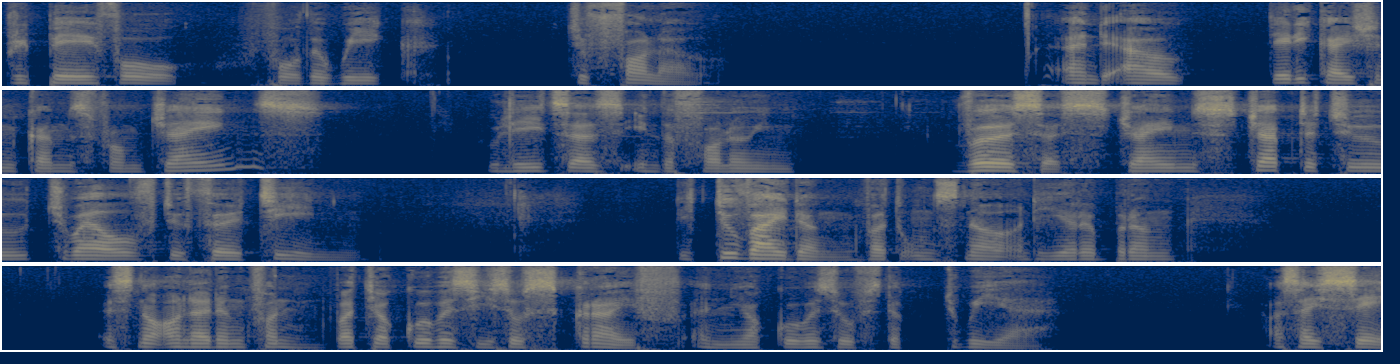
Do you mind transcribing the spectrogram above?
prepare for, for the week to follow. And our dedication comes from James, who leads us in the following verses, James chapter 2, 12 to 13. Die toewyding wat ons nou aan die Here bring is na aanleiding van wat Jakobus hierso skryf in Jakobus hoofstuk 2. As hy sê:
